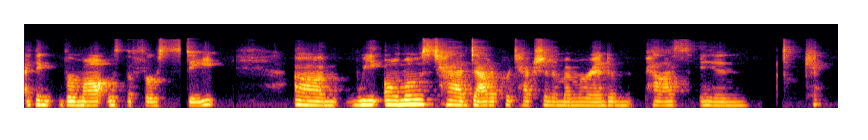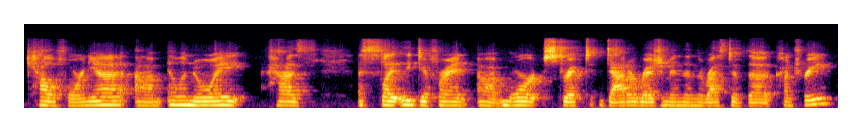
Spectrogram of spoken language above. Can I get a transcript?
I think Vermont was the first state. Um, we almost had data protection and memorandum pass in California. Um, Illinois has a slightly different, uh, more strict data regimen than the rest of the country.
